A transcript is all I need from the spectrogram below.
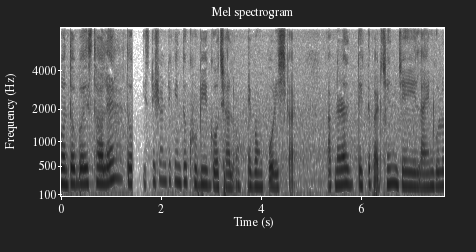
গন্তব্যস্থলে। তো স্টেশনটি কিন্তু খুবই গোছালো এবং পরিষ্কার। আপনারা দেখতে পাচ্ছেন যে এই লাইনগুলো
